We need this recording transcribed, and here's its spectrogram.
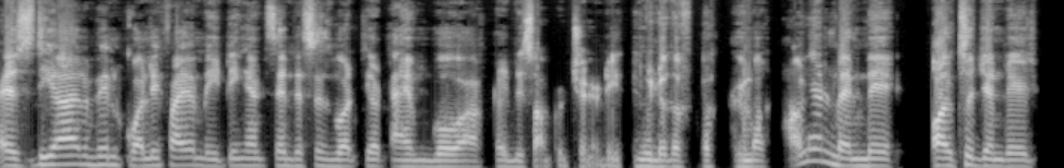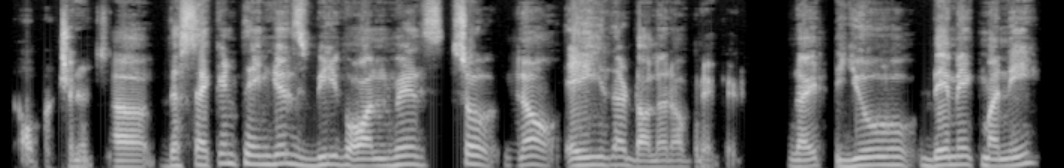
SDR will qualify a meeting and say, this is what your time go after this opportunity. We do the and when they also generate opportunities. Uh, the second thing is we've always, so, you know, A is a dollar operated, right? You, they make money.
